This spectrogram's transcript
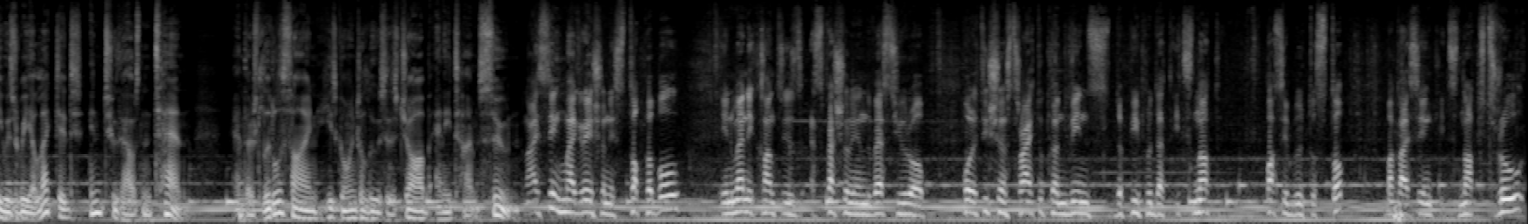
He was re elected in 2010 and there's little sign he's going to lose his job anytime soon. I think migration is stoppable. In many countries, especially in West Europe, politicians try to convince the people that it's not possible to stop, but I think it's not true.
